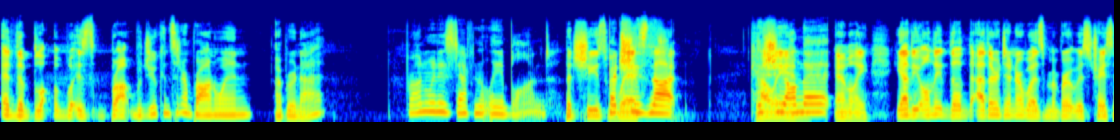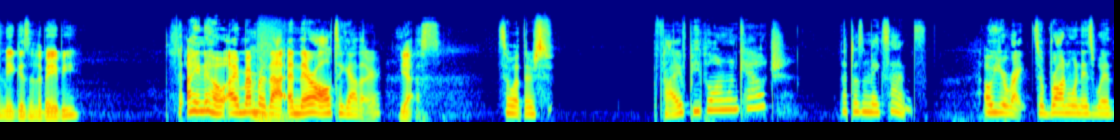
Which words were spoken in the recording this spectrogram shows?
Uh, the bl- is Bron- would you consider Braunwyn a brunette? Braunwyn is definitely a blonde, But she's but with she's not. Kelly is she on the? Emily. Yeah, the only the, the other dinner was remember it was Tres Amigas and the baby. I know. I remember that, and they're all together. Yes, So what? There's five people on one couch. That doesn't make sense. Oh, you're right. So Braunwyn is with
